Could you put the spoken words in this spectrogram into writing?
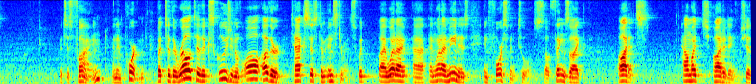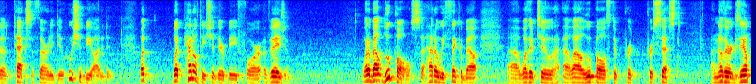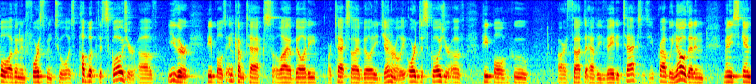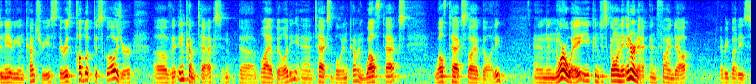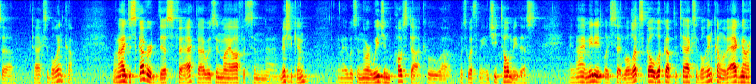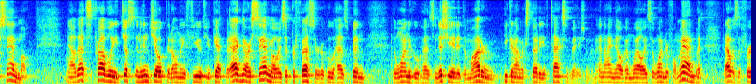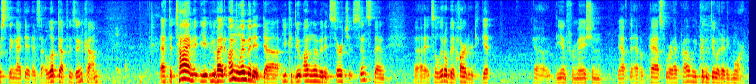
which is fine and important, but to the relative exclusion of all other tax system instruments, by what I, uh, and what I mean is enforcement tools. So things like audits. How much auditing should a tax authority do? Who should be audited? What, what penalty should there be for evasion? What about loopholes? Uh, how do we think about uh, whether to allow loopholes to per persist? Another example of an enforcement tool is public disclosure of either people's income tax liability or tax liability generally, or disclosure of people who are thought to have evaded taxes. You probably know that in many Scandinavian countries, there is public disclosure of income tax uh, liability and taxable income and wealth tax, wealth tax liability. And in Norway, you can just go on the internet and find out everybody's uh, taxable income. When I discovered this fact, I was in my office in uh, Michigan, and it was a Norwegian postdoc who uh, was with me, and she told me this. And I immediately said, well, let's go look up the taxable income of Agnar Sandmo. Now, that's probably just an in-joke that only a few of you get, but Agnar Sandmo is a professor who has been the one who has initiated the modern economic study of tax evasion. And I know him well. He's a wonderful man, but that was the first thing I did as I looked up his income. At the time, you, you had unlimited, uh, you could do unlimited searches. Since then, uh, it's a little bit harder to get uh, the information. You have to have a password. I probably couldn't do it anymore.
